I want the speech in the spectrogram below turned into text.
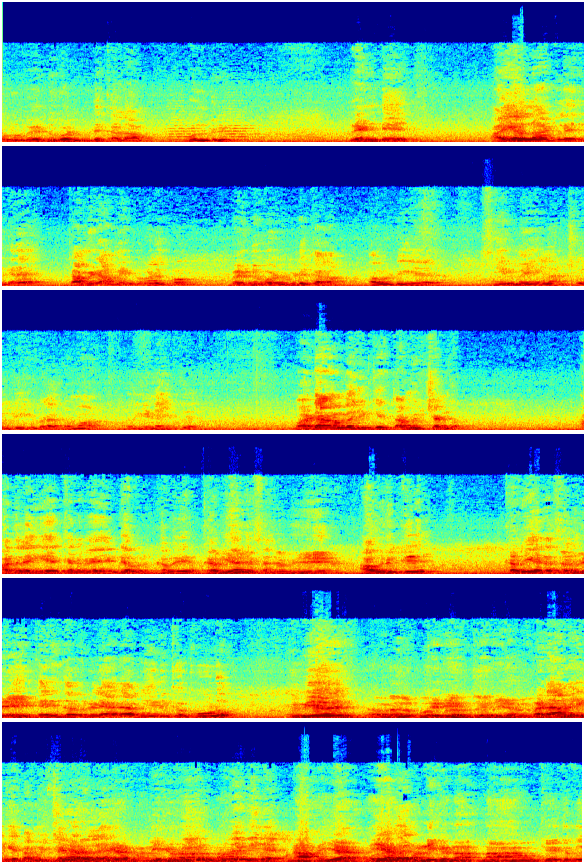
ஒரு வேண்டுகோள் விடுக்கலாம். ஒன்று. ரெண்டு அயல் நாட்டில் இருக்கிற தமிழ் அமைப்புகளுக்கும் வேண்டுகோள் விடுக்கலாம். அவருடைய சீர்மையெல்லாம் சொல்லி விளக்கமாக இணைத்து. வட அமெரிக்க தமிழ்ச்சங்கம் அதில் ஏற்கனவே அவர் கவி கவியரசன்? கவி, அவருக்கு கவியரசன் கவி. தெரிந்தவர்கள் யாராவது இருக்கக்கூடும். கவியே அவரை போட்டு தெரியும், தெரியும். வட அமெரிக்க தமிழ்ச்சங்கத்தில் உறவினர் நான் ஐயா ஐயா மன்னிக்கணும். நான் கேட்கறது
